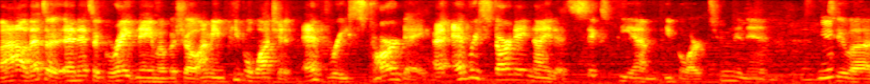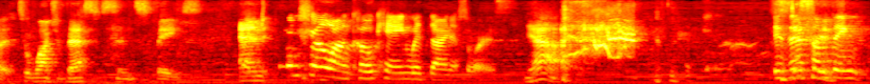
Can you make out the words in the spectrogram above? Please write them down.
wow, that's a and it's a great name of a show. I mean, people watch it every Star Day. Every Star Day night at 6 p.m. People are tuning in Mhm. to uh to watch Vesks in Space. And One show on cocaine with dinosaurs. yeah. Is this Detrian- something?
